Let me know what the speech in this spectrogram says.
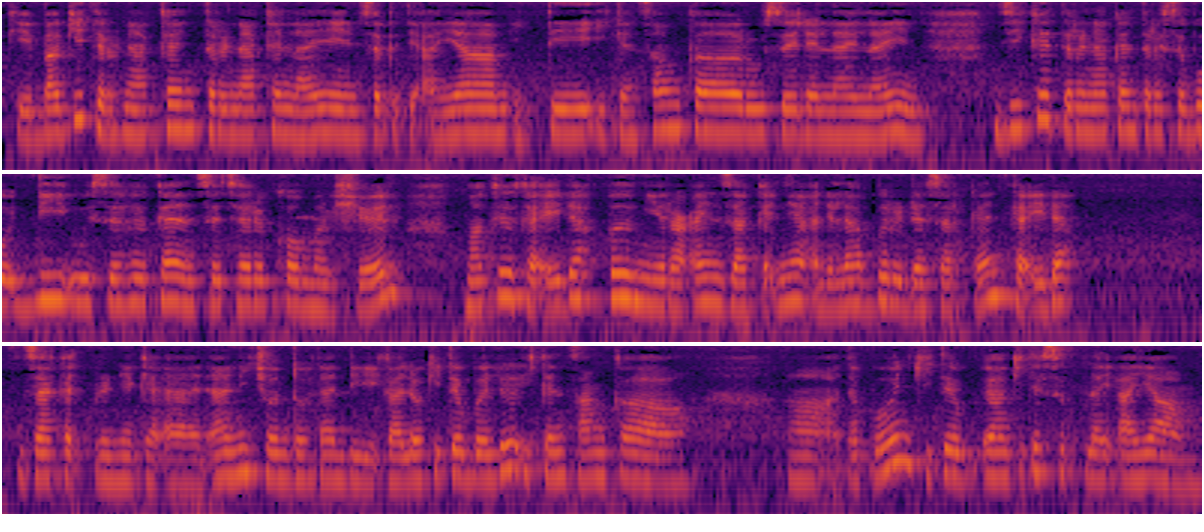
Okay, bagi ternakan-ternakan lain seperti ayam, itik, ikan sangkar, rusa dan lain-lain jika ternakan tersebut diusahakan secara komersial maka kaedah pengiraan zakatnya adalah berdasarkan kaedah zakat perniagaan. Ha, ni contoh tadi. Kalau kita bela ikan sangka ha, ataupun kita ha, kita supply ayam.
